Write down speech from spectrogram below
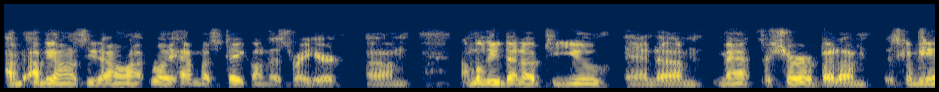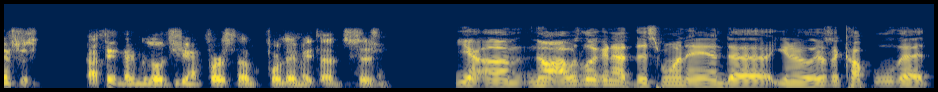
I'm, I'll be honest with you, I don't really have much take on this right here. Um, I'm gonna leave that up to you and um, Matt for sure. But um, it's gonna be interesting. I think they're gonna go GM first though before they make that decision. Yeah, um, no, I was looking at this one, and uh, you know, there's a couple that.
